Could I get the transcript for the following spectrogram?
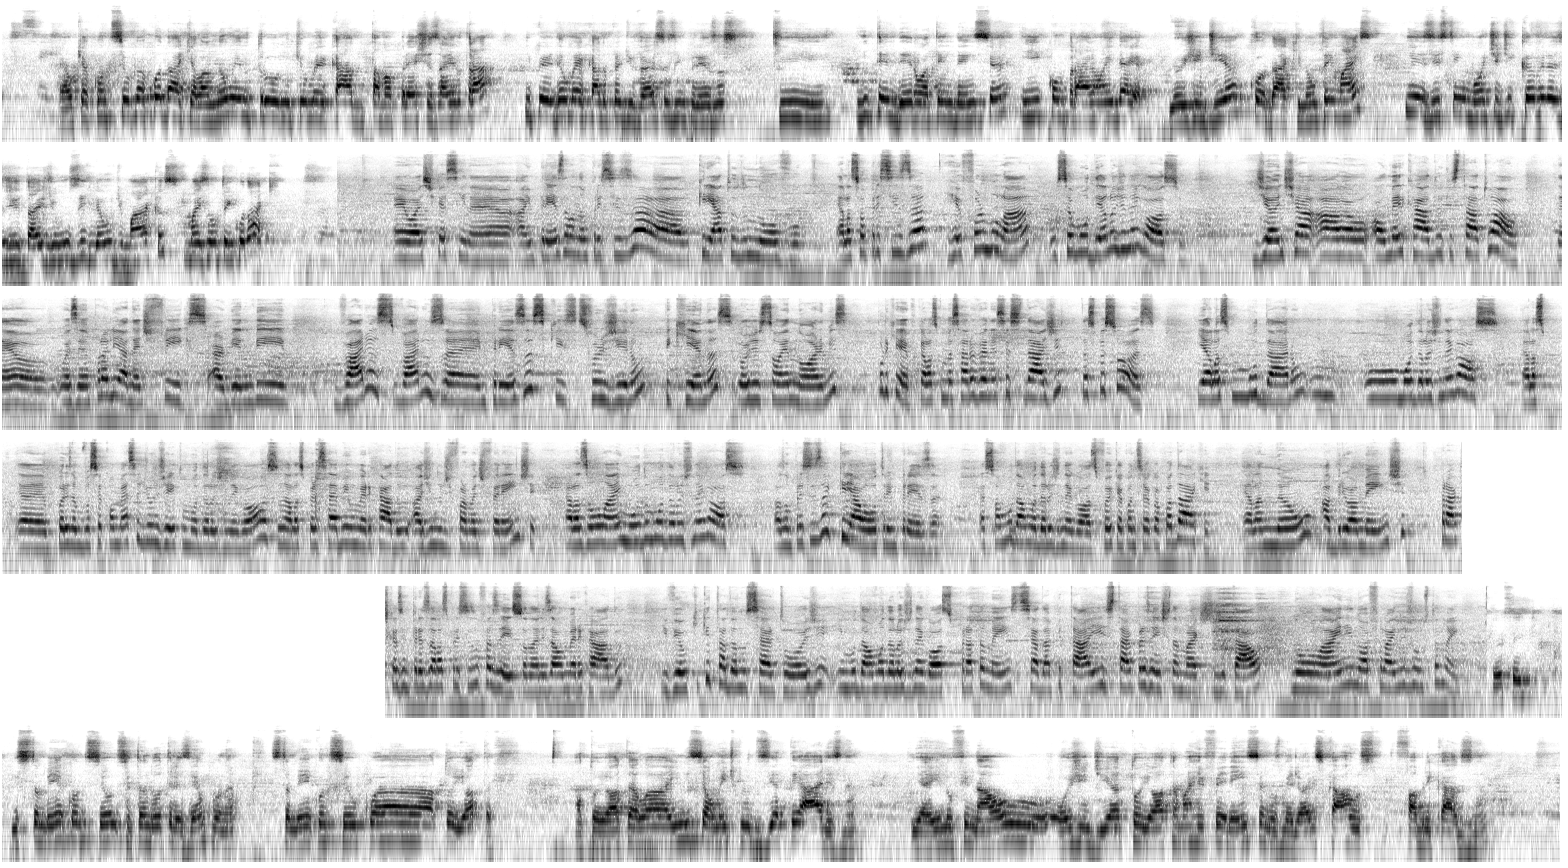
É o que aconteceu com a Kodak. Ela não entrou no que o mercado estava prestes a entrar e perdeu o mercado para diversas empresas que entenderam a tendência e compraram a ideia. E hoje em dia, Kodak não tem mais e existem um monte de câmeras digitais de um zilhão de marcas, mas não tem Kodak. É, eu acho que assim, né, a empresa não precisa criar tudo novo, ela só precisa reformular o seu modelo de negócio diante ao, ao mercado que está atual. Né? O exemplo ali, a Netflix, Airbnb, várias, várias é, empresas que surgiram pequenas, hoje são enormes. Por quê? Porque elas começaram a ver a necessidade das pessoas e elas mudaram o, o modelo de negócio. Elas, é, por exemplo, você começa de um jeito o modelo de negócio, elas percebem o mercado agindo de forma diferente, elas vão lá e mudam o modelo de negócio. Elas não precisam criar outra empresa, é só mudar o modelo de negócio. Foi o que aconteceu com a Kodak. Ela não abriu a mente para que as empresas elas precisam fazer isso, analisar o mercado e ver o que está dando certo hoje e mudar o modelo de negócio para também se adaptar e estar presente na marketing digital, no online e no offline junto também. Perfeito. Isso também aconteceu, citando outro exemplo, né? Isso também aconteceu com a Toyota. A Toyota, ela inicialmente produzia Teares, né? E aí no final, hoje em dia, a Toyota é uma referência nos melhores carros fabricados, né?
